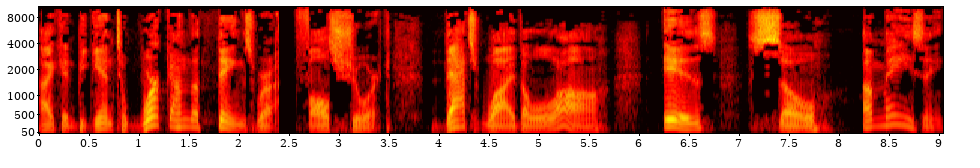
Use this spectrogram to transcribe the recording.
I can begin to work on the things where I fall short. That's why the law is so amazing.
